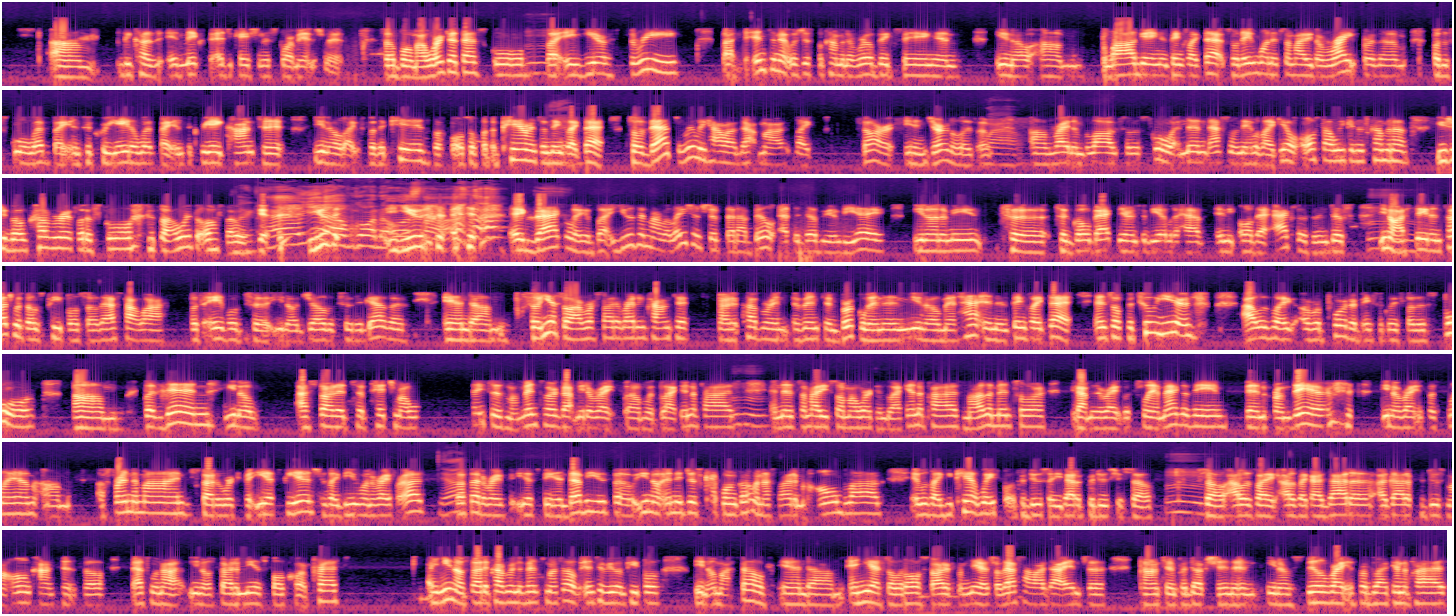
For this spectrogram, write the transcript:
um, because it mixed education and sport management. So boom, I worked at that school. Mhm. But in year three, like the internet was just becoming a real big thing, and you know, um, blogging and things like that. So they wanted somebody to write for them for the school website and to create a website and to create content, you know, like for the kids, but also for the parents and things Yeah. like that. So that's really how I got my like start in journalism, Wow. um, writing blogs for the school. And then that's when they were like, "Yo, All Star Weekend is coming up. You should go cover it for the school." so I went to All Star Like, Weekend. hell yeah, Using- I'm going to All-Star. exactly. But using my relationship that I built at the WNBA, you know what I mean, to to go back there and to be able to have any all that access and just you know, I Mm. stayed in touch with those people, so that's how I was able to you know gel the two together. And um, so yeah, so I started writing content. Started covering events in Brooklyn and you know Manhattan and things like that. And so for two years, I was like a reporter basically for the school. Um, but then you know I started to pitch my places. My mentor got me to write um, with Black Enterprise, Mhm. and then somebody saw my work in Black Enterprise. My other mentor got me to write with Slam Magazine. Then from there, you know, writing for Slam. Um, a friend of mine started working for ESPN. She's like, "Do you want to write for us?" So I started writing for ESPNW. So you know, and it just kept on going. I started my own blog. It was like you can't wait for a producer; you got to produce yourself. Mm. So I was like, I was like, I gotta, I gotta produce my own content. So that's when I, you know, started me as Full Court Press, and you know, started covering events myself, interviewing people, you know, myself, and um, and yeah, so it all started from there. So that's how I got into content production, and you know, still writing for Black Enterprise.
